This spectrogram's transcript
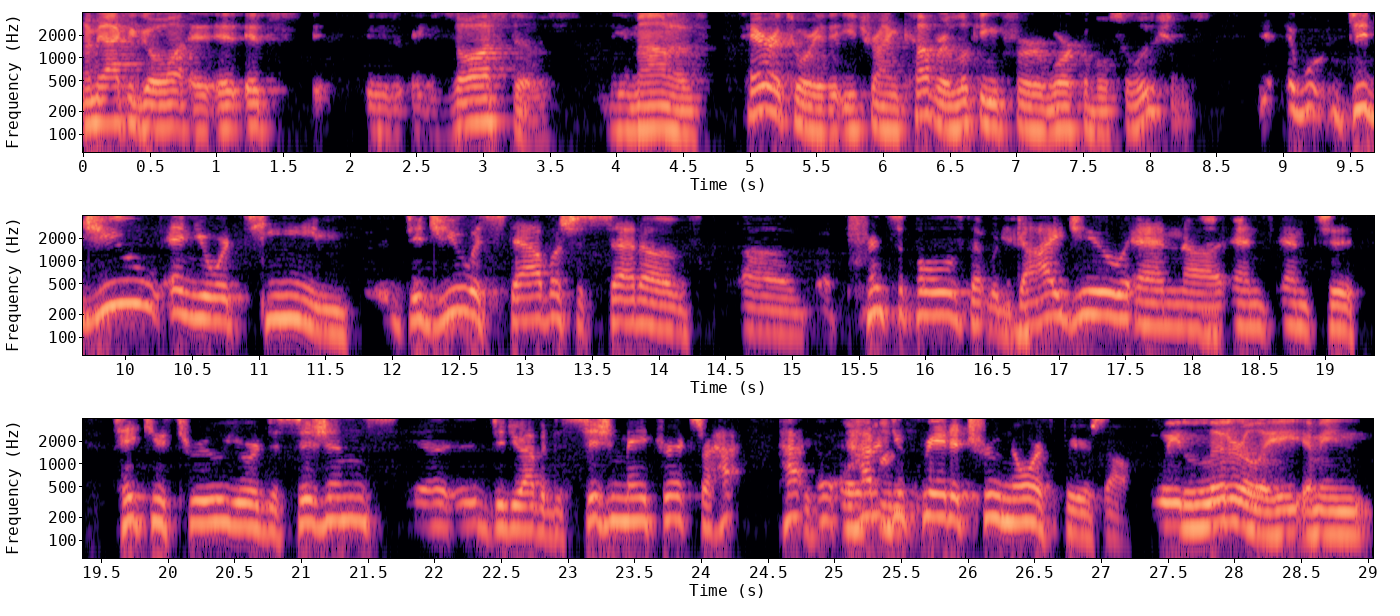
I mean, I could go on. It, it's it is exhaustive the amount of territory that you try and cover looking for workable solutions. Did you and your team, did you establish a set of uh, principles that would guide you and, uh, and, and to take you through your decisions? Uh, did you have a decision matrix or how, how, how did you create a true north for yourself? We literally, I mean,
